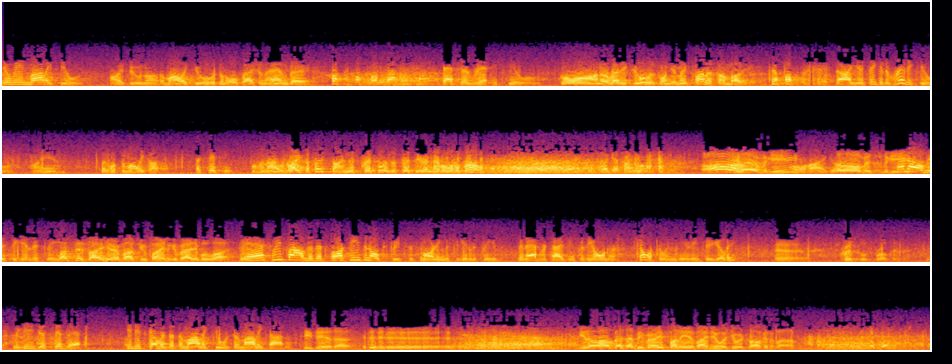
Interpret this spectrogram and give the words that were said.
you mean molecules? I do not. A molecule is an old-fashioned handbag. That's a reticule. Go on. A reticule is when you make fun of somebody. now you're thinking of ridicule. I am? Then what's a mollycoddle? A sissy. Well, and I was right the first time. This crystal is a sissier. It never would have broke. I guess I know. There, McGee. Oh, hi, Gil. Hello, Mrs. McGee. Hello, Mr. Gildersleeve. What's this I hear about you finding a valuable watch? Yes, we found it at 14th and Oak Streets this morning, Mr. Gildersleeve. Been advertising for the owner. Show it to him, dearie. See, Gildy? Yeah, crystal's broken. McGee just did that. He discovered that the molecules are mollycoddles. He did, huh? you know, I'll bet that'd be very funny if I knew what you were talking about.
